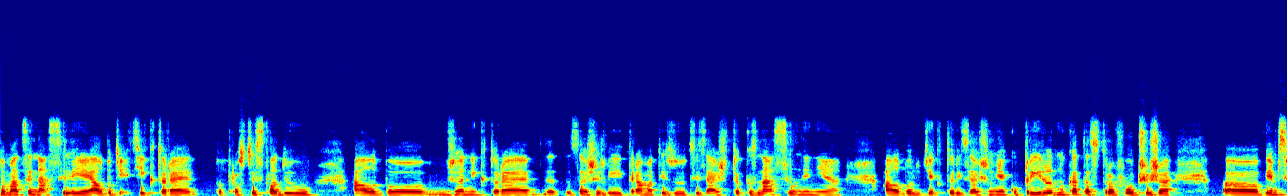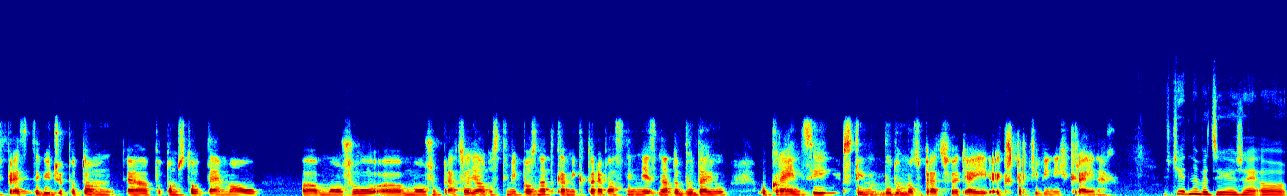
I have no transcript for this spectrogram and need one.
domáce násilie, alebo deti, ktoré to proste sledujú, alebo ženy, ktoré zažili traumatizujúci zážitok znásilnenia, alebo ľudia, ktorí zažili nejakú prírodnú katastrofu. Čiže uh, viem si predstaviť, že potom, uh, potom s tou témou môžu, môžu pracovať alebo s tými poznatkami, ktoré vlastne dnes nadobúdajú Ukrajinci, s tým budú môcť pracovať aj experti v iných krajinách. Ešte jedna vec je, že uh,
